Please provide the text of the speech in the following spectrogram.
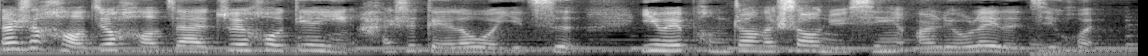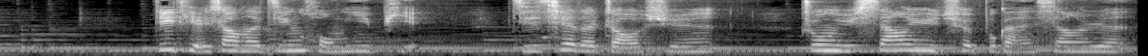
但是好就好在最后电影还是给了我一次因为膨胀的少女心而流泪的机会。地铁上的惊鸿一瞥，急切的找寻，终于相遇却不敢相认。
